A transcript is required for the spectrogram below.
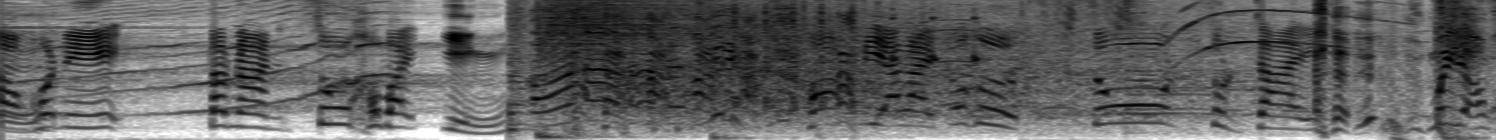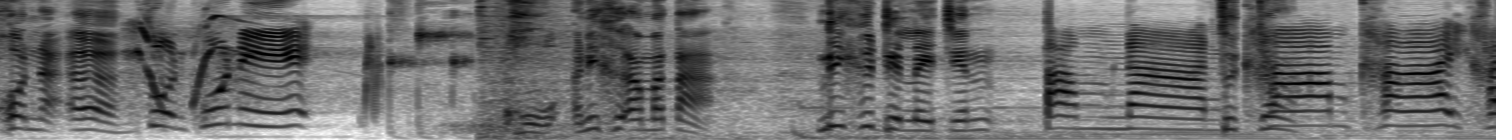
สองคนนี้ตำนานสู้เขาไว้หญิงเพราะมีอะไรก็คือสู้สุดใจ ไม่ยอมคนอะเออส่วนคู่นี้โอ้โหอันนี้คืออมตะ นี่คือ The Legend ตำนานสุดยอด ข้ามค่าย ใคร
